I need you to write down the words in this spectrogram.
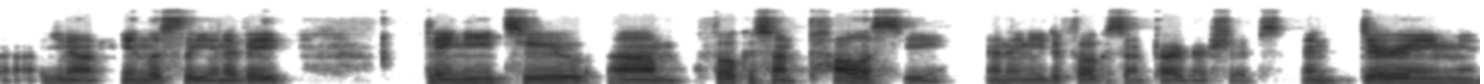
uh, you know endlessly innovate they need to um, focus on policy and they need to focus on partnerships. And during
